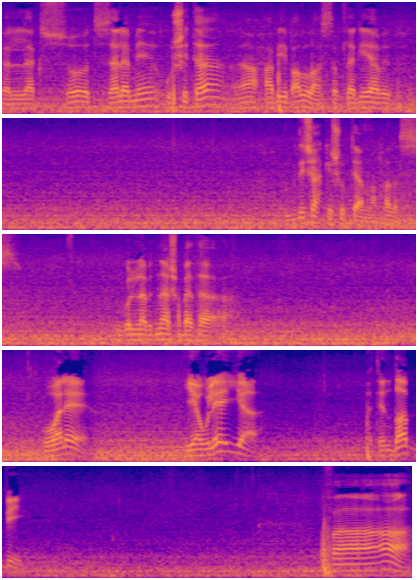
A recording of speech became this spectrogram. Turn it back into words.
قال لك صوت زلمة وشتاء؟ يا حبيب الله هسه بتلاقيها ب... بديش أحكي شو بتعمل خلص. قلنا بدناش بذاءة وليه؟ يا ولية بتنضبي. فا آه.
